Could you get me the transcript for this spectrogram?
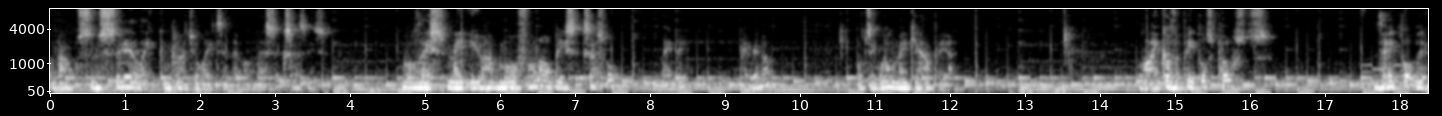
about sincerely congratulating them on their successes? Will this make you have more fun or be successful? Maybe, maybe not. But it will make you happier like other people's posts. They put the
